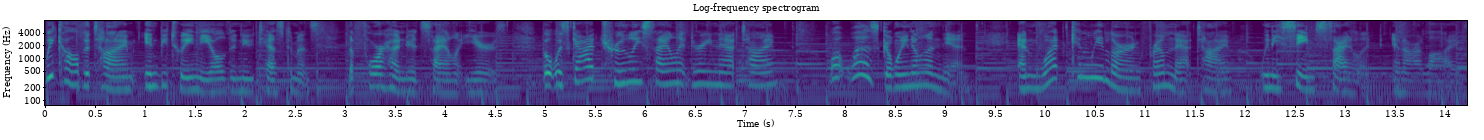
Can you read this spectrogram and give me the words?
We call the time in between the Old and New Testaments the 400 silent years. But was God truly silent during that time? What was going on then? And what can we learn from that time when He seemed silent in our lives?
